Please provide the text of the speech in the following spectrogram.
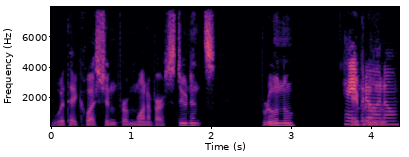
with a question from one of our students, Bruno. Hey, Hey, Bruno. Bruno.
